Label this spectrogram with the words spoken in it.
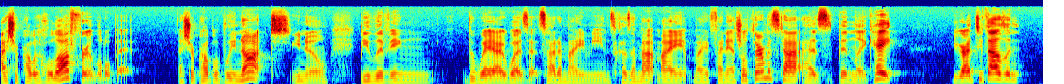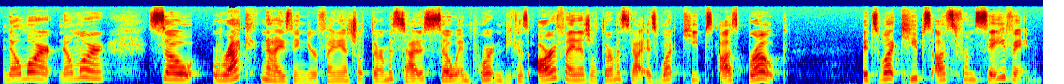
I should probably hold off for a little bit. I should probably not, you know, be living the way I was outside of my means because I'm at my my financial thermostat has been like, hey, you got 2000, no more, no more. So recognizing your financial thermostat is so important because our financial thermostat is what keeps us broke. It's what keeps us from saving.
